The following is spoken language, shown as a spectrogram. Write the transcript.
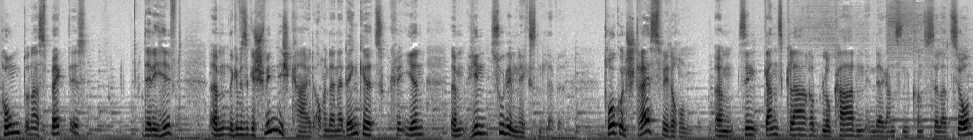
Punkt und Aspekt ist, der dir hilft, ähm, eine gewisse Geschwindigkeit auch in deiner Denke zu kreieren, ähm, hin zu dem nächsten Level. Druck und Stress wiederum ähm, sind ganz klare Blockaden in der ganzen Konstellation.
